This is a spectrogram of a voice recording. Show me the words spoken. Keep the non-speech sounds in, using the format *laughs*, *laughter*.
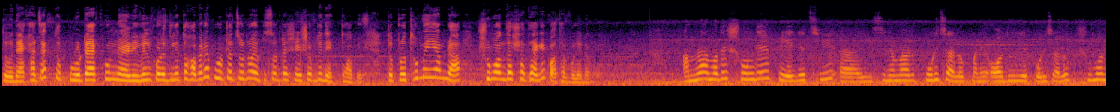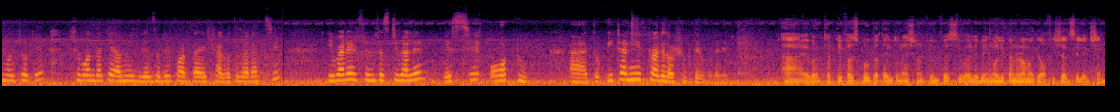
তো দেখা যাক তো পুরোটা এখন রিভিল করে দিলে তো হবে না পুরোটার জন্য এপিসোডটা শেষ অবধি দেখতে হবে। তো প্রথমেই আমরা সুমনদার সাথে আগে কথা বলে নেব। আমরা আমাদের সঙ্গে পেয়ে গেছি এই সিনেমার পরিচালক মানে অদুইয়ের পরিচালক সুমন মৈত্রকে। সুমনদাকে আমি গ্রেজনের পর্দায় স্বাগত জানাচ্ছি। এবারের ফিল্ম ফেস্টিভ্যালে এসছে অ টু তো এটা নিয়ে একটু আগে দর্শকদের বলে দিন হ্যাঁ এবার thirty first Kolkata international film ফেস্টিভ্যালে বেঙ্গলি প্যানোরামাতে অফিসিয়াল সিলেকশন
